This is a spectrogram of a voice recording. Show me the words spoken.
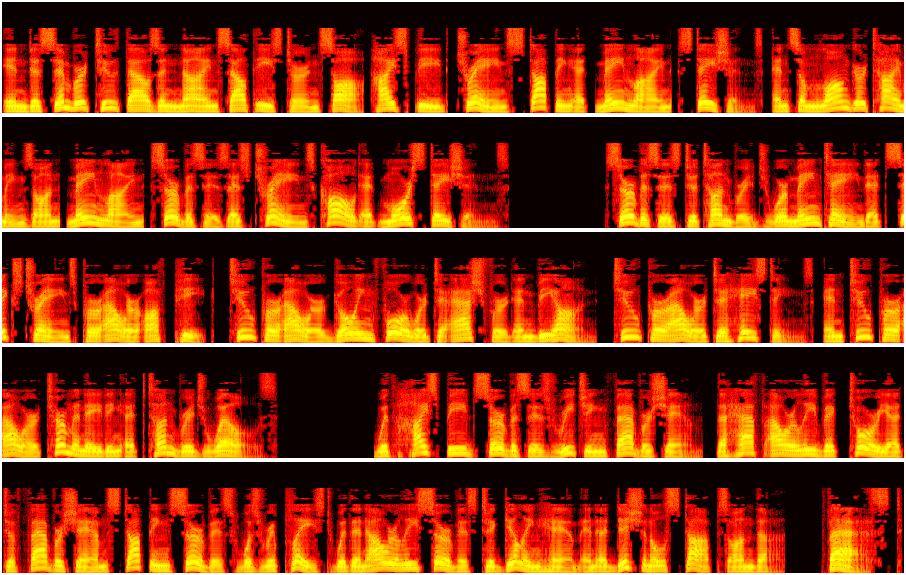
In December 2009 Southeastern saw high-speed trains stopping at mainline stations, and some longer timings on mainline services as trains called at more stations. Services to Tonbridge were maintained at six trains per hour off-peak, two per hour going forward to Ashford and beyond, two per hour to Hastings, and two per hour terminating at Tunbridge Wells. With high-speed services reaching Faversham, the half-hourly Victoria to Faversham stopping service was replaced with an hourly service to Gillingham and additional stops on the «fast»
